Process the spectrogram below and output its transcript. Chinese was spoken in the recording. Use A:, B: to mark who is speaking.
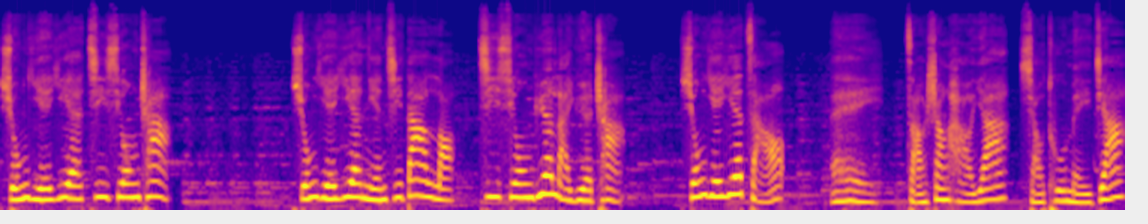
A: 熊爷爷记性差。熊爷爷年纪大了，记性越来越差。熊爷爷早，哎，早上好呀，小兔美嘉。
